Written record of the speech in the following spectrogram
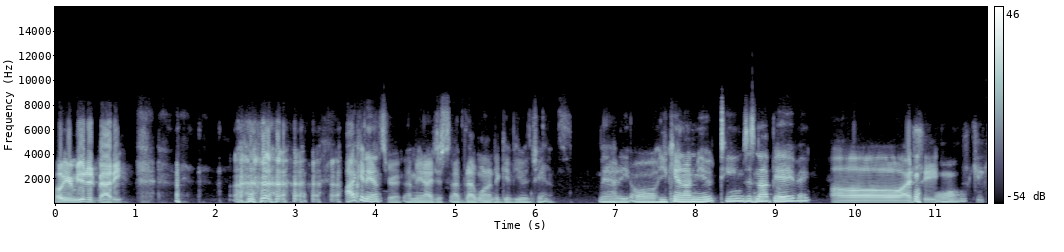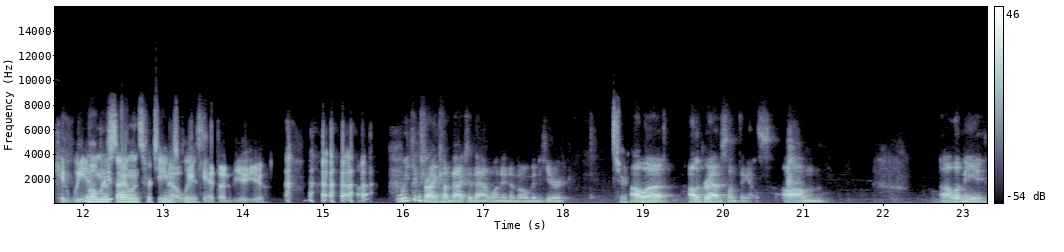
Oh, you're muted, Maddy. I can answer it. I mean, I just, I, but I wanted to give you a chance. Maddy, oh, you can't unmute. Teams is not behaving. Oh, I see. Can, can we? Moment of silence for teams, No, please. we can't unmute you. We can try and come back to that one in a moment here. Sure. I'll uh I'll grab something else. Um uh, let me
